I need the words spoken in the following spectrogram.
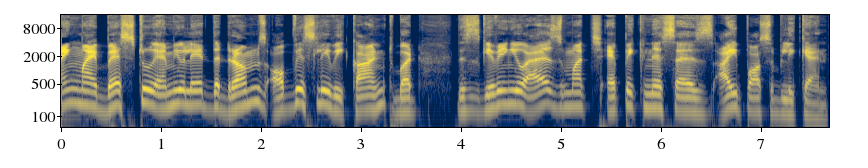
Trying my best to emulate the drums. Obviously, we can't, but this is giving you as much epicness as I possibly can.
